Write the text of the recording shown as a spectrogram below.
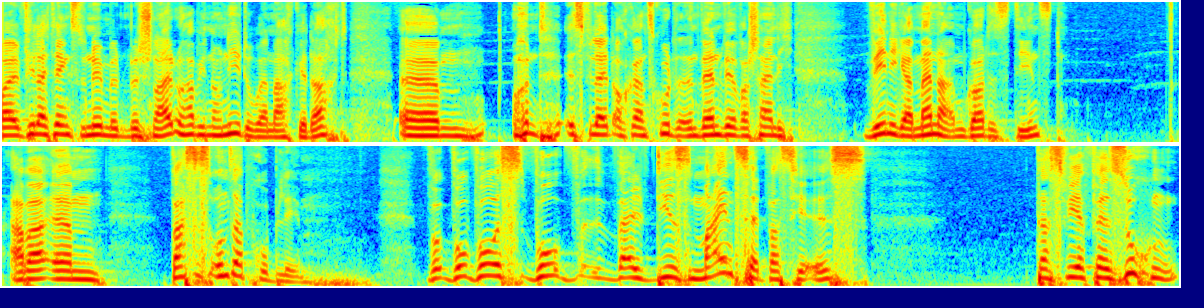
Weil vielleicht denkst du, nee, mit Beschneidung habe ich noch nie drüber nachgedacht. Ähm, und ist vielleicht auch ganz gut, dann wären wir wahrscheinlich weniger Männer im Gottesdienst. Aber ähm, was ist unser Problem? Wo, wo, wo ist, wo, weil dieses Mindset, was hier ist, dass wir versuchen,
